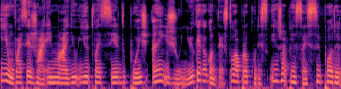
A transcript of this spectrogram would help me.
E um vai ser já em maio e outro vai ser depois em junho. E o que é que acontece? Estou à procura. Eu já pensei se para,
